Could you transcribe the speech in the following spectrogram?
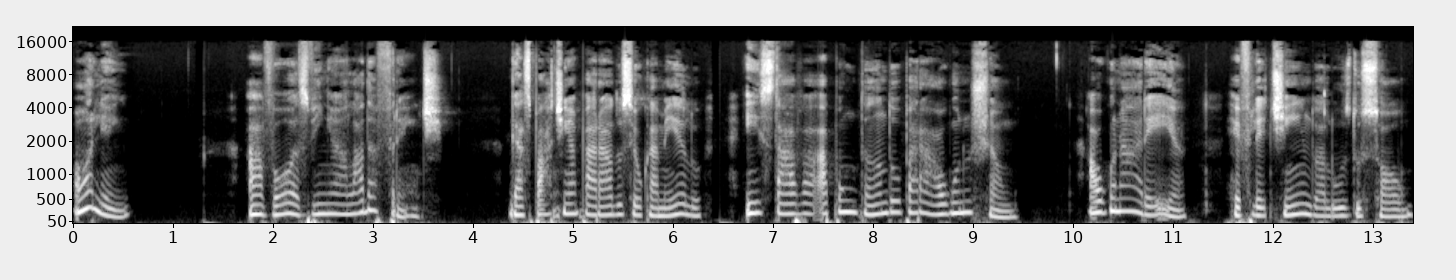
Olhem! A voz vinha lá da frente. Gaspar tinha parado seu camelo e estava apontando para algo no chão. Algo na areia, refletindo a luz do sol.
